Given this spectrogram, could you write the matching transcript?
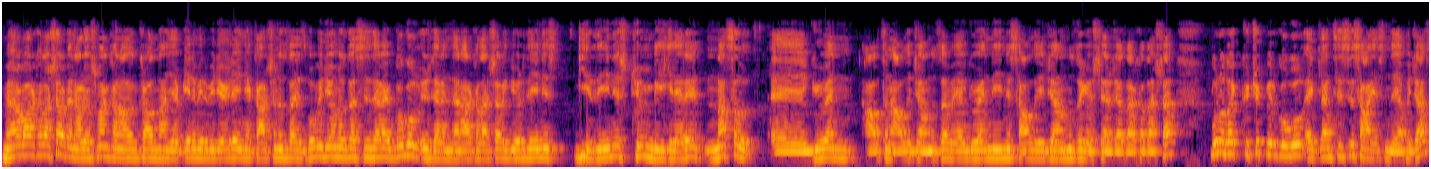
Merhaba arkadaşlar ben Ali Osman kanalın kralından yepyeni bir video ile yine karşınızdayız. Bu videomuzda sizlere Google üzerinden arkadaşlar girdiğiniz girdiğiniz tüm bilgileri nasıl e, güven altına alacağımızı veya güvenliğini sağlayacağımızı göstereceğiz arkadaşlar. Bunu da küçük bir Google eklentisi sayesinde yapacağız.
